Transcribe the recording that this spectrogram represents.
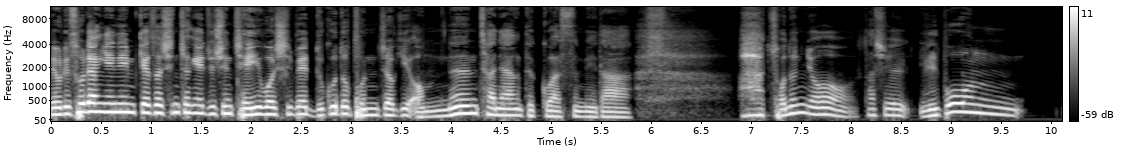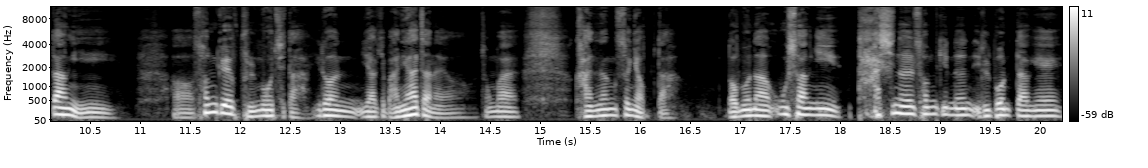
네, 우리 소량이님께서 신청해주신 제이워십의 누구도 본 적이 없는 찬양 듣고 왔습니다. 아, 저는요, 사실, 일본 땅이, 어, 선교의 불모지다. 이런 이야기 많이 하잖아요. 정말 가능성이 없다. 너무나 우상이 다신을 섬기는 일본 땅에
